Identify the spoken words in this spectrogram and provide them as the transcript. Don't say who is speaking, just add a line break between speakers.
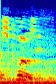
Doors closing.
